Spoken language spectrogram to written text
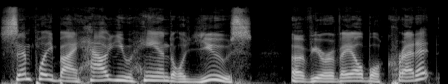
simply by how you handle use of your available credit.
